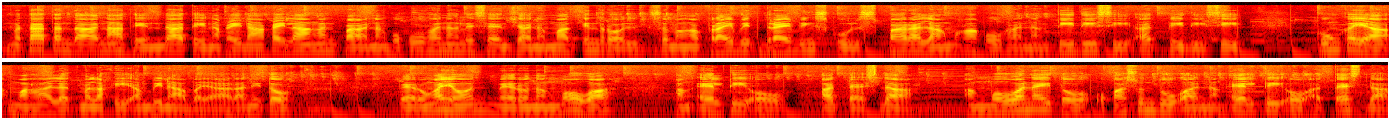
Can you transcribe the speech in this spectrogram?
Matatandaan natin dati na kailangan pa ng kukuha ng lisensya na mag-enroll sa mga private driving schools para lang makakuha ng TDC at PDC. Kung kaya mahal at malaki ang binabayaran nito. Pero ngayon, meron ng MOA, ang LTO at TESDA. Ang MOA na ito o kasunduan ng LTO at TESDA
